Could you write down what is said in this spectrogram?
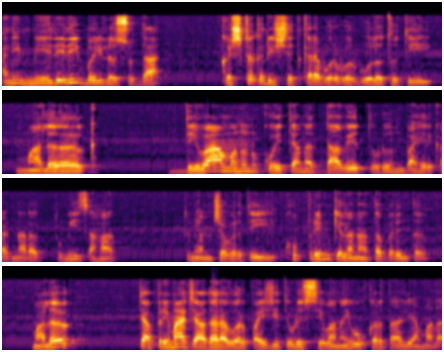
आणि मेलेली बैल सुद्धा कष्टकरी शेतकऱ्याबरोबर बोलत होती मालक देवा म्हणून कोयत्यानं दावे तोडून बाहेर काढणारा तुम्हीच आहात. तुम्ही आमच्यावरती खूप प्रेम केला ना आतापर्यंत. मालक त्या प्रेमाच्या आधारावर पाहिजे तेवढी सेवा नाही उकरता करता आली आम्हाला.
